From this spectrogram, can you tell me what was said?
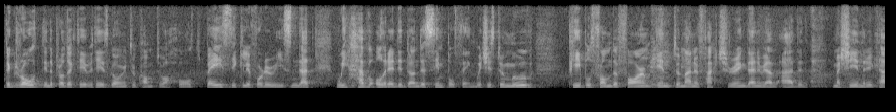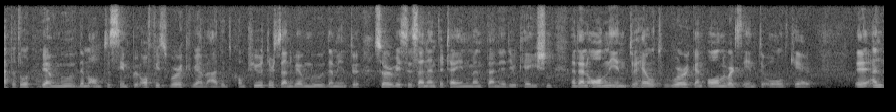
the growth in the productivity is going to come to a halt, basically for the reason that we have already done the simple thing, which is to move people from the farm into manufacturing. Then we have added machinery capital. We have moved them onto simple office work. We have added computers and we have moved them into services and entertainment and education, and then on into health work and onwards into old care. Uh, and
